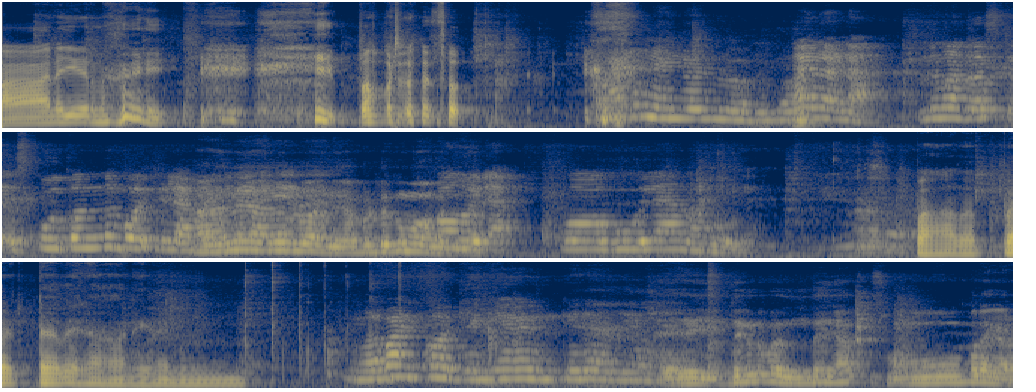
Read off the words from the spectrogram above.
ആന ചേർന്ന ഇപ്പൊ സ്കൂൾക്കൊന്നും പോയിട്ടില്ല. പോകൂല ഇതിങ്ങോട്ട് ഞാൻ സൂപ്പർ? ഞാൻ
